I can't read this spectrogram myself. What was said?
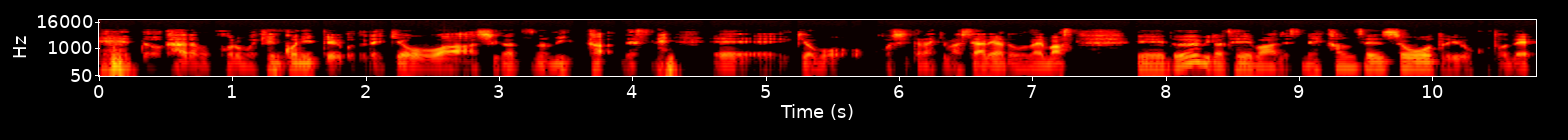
えー、っと、体も心も健康にということで、今日は4月の3日ですね。えー、今日もお越しいただきましてありがとうございます。えー、土曜日のテーマはですね、感染症ということで、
